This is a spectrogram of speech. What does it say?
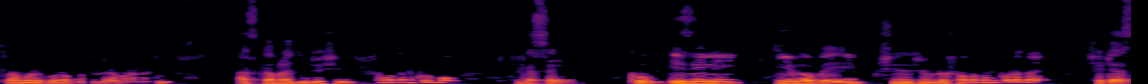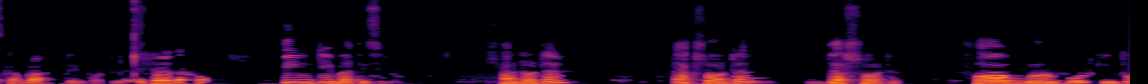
আসসালামু আলাইকুম রহমতুল্লাহি ওয়া বারাকাতুহু আজকে আমরা দুইটা সৃজনশীল সমাধান করব, ঠিক আছে? খুব ইজিলি কীভাবে এই সৃজনশীলগুলো সমাধান করা যায় সেটা আজকে আমরা দেখব। এখানে দেখো, তিনটি বাতি ছিল, ষাট ওয়াটের, একশো ওয়াটের, দেড়শো ওয়াটের। সবগুলোর ভোল্ট কিন্তু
